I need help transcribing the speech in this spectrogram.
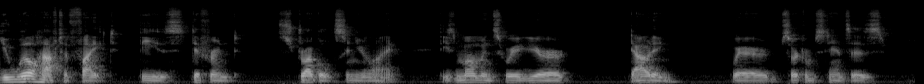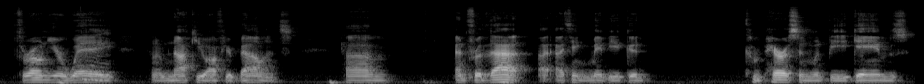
you will have to fight these different struggles in your life, these moments where you're doubting, where circumstances thrown your way kind of knock you off your balance. Um, and for that, I, I think maybe a good comparison would be games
